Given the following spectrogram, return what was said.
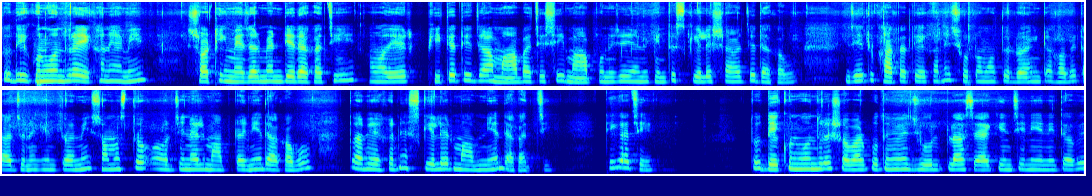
তো দেখুন বন্ধুরা, এখানে আমি সঠিক মেজারমেন্ট দিয়ে দেখাচ্ছি। আমাদের ফিতেতে যা মাপ আছে, সেই মাপ অনুযায়ী আমি কিন্তু স্কেলের সাহায্যে দেখাবো। যেহেতু খাতাতে এখানে ছোটো মতো ড্রয়িংটা হবে, তার জন্য কিন্তু আমি সমস্ত অরিজিনাল মাপটা নিয়ে দেখাবো। তো আমি এখানে স্কেলের মাপ নিয়ে দেখাচ্ছি। ঠিক আছে? তো দেখুন বন্ধুরা, সবার প্রথমে ঝুল প্লাস এক ইঞ্চি নিয়ে নিতে হবে।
